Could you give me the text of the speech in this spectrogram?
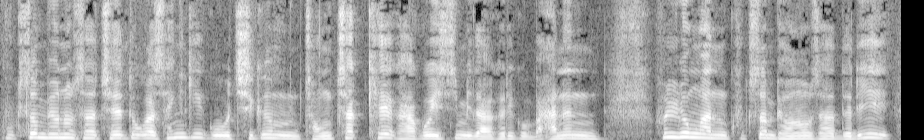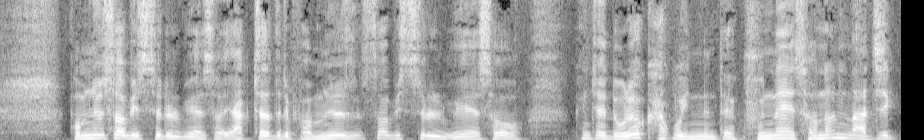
국선 변호사 제도가 생기고 지금 정착해 가고 있습니다. 그리고 많은 훌륭한 국선 변호사들이 법률 서비스를 위해서 약자들의 법률 서비스를 위해서 굉장히 노력하고 있는데 군에서는 아직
